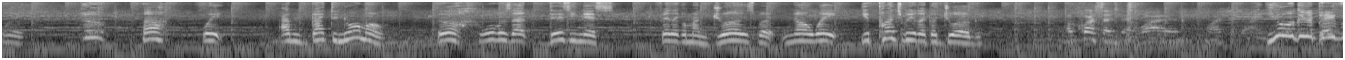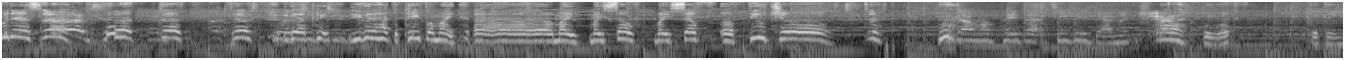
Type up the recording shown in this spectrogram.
Wait. Ah, wait. I'm back to normal. Ugh, what was that dizziness? I feel like I'm on drugs, but no, wait. You punched me like a drug. Of course I did. Why? Why did I? You're gonna pay for this. Uh, uh, uh, uh, you're gonna pay. You're gonna have to pay for my uh my myself myself uh future. I'm gonna pay that TV damage. uh, wait, what? Good thing.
